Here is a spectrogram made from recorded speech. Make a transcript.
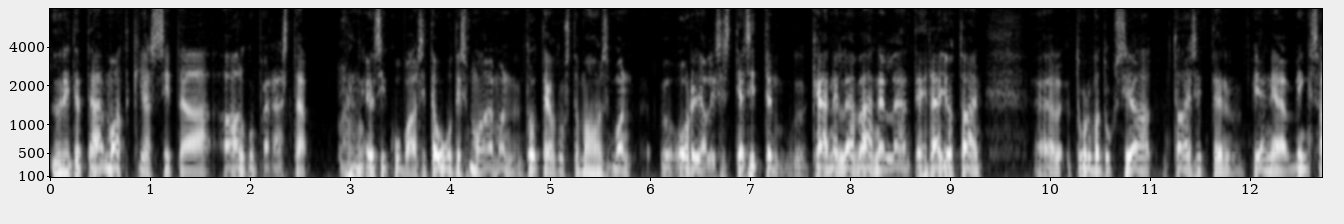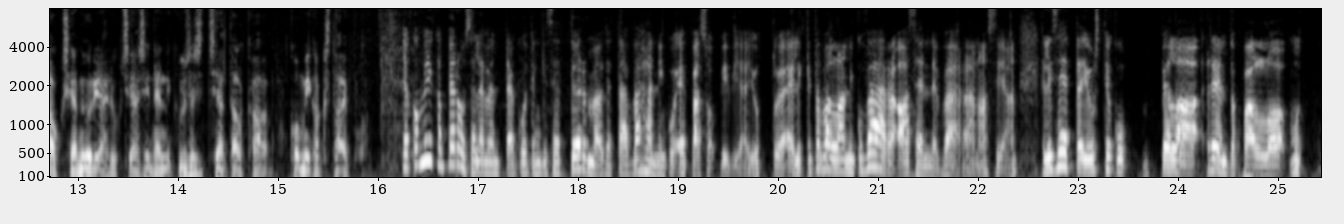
yritetään matkia sitä alkuperäistä esikuvaa sitä uutismaailman toteutusta mahdollisimman orjallisesti ja sitten käännellään ja väännellään, tehdään jotain turvatuksia tai sitten pieniä vinksauksia, nyrjähdyksiä sinne, niin kyllä se sitten sieltä alkaa komikaksi taipua. Ja komiikan peruselementti on kuitenkin se, että törmäytetään vähän niin kuin epäsopivia juttuja, eli tavallaan niin kuin väärä asenne väärään asiaan. Eli se, että just joku pelaa rentopalloa, mutta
